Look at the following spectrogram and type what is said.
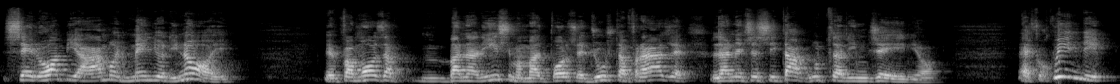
se lo abbiamo, il meglio di noi. La famosa, banalissima, ma forse giusta frase, la necessità guzza l'ingegno. Ecco, quindi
